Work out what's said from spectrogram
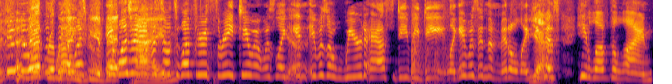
you know, That it was, reminds me of that it wasn't time. episodes one through three too. It was like Yeah. in it was a weird ass DVD. Like it was in the middle, like Yeah. because he loved the line.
